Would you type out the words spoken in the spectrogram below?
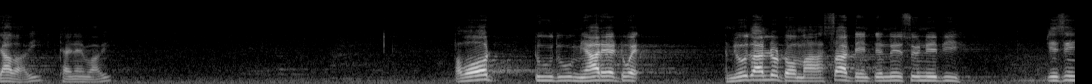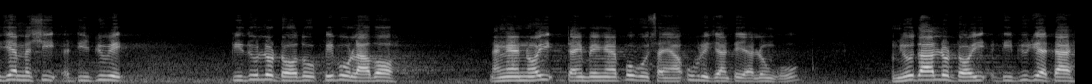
ရပါပြီထိုင်နိုင်ပါပြီသဘောတူသူများတဲ့အတွက် အမျိုးသားလွတ်တော်မှာစတင်တင်သွင်းဆွေးနွေးပြီးပြင်ဆင်ချက်မရှိအတည်ပြု၍ပြည်သူလွတ်တော်သို့ပေးပို့လာသောနိုင်ငံတော်၏တိုင်ပင်ခံပုဂ္ဂိုလ်ဆိုင်ရာဥပဒေကြမ်းတရားလုံးကိုအမျိုးသားလွတ်တော်၏အတည်ပြုချက်အတိုင်း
